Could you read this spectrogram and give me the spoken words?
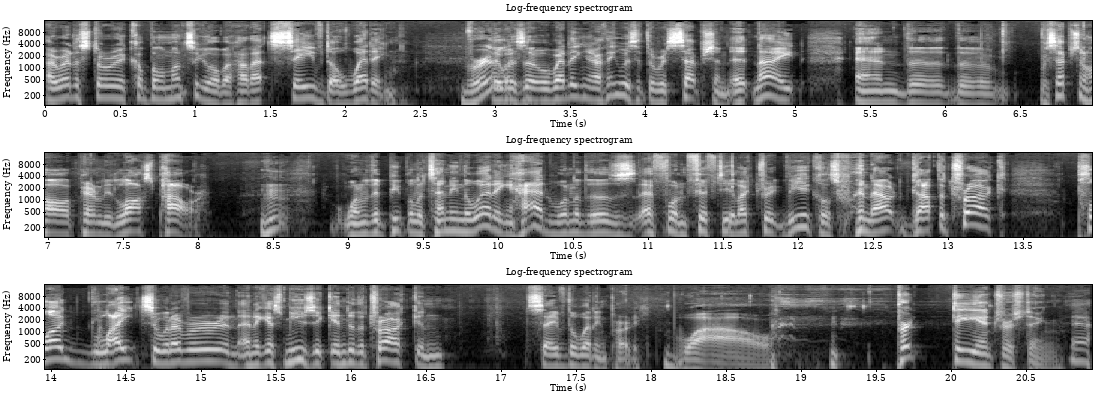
I read a story a couple of months ago about how that saved a wedding. Really? It was a wedding. I think it was at the reception at night, and the the reception hall apparently lost power. Mm-hmm. One of the people attending the wedding had one of those F one fifty electric vehicles. Went out, got the truck, plugged lights or whatever, and, and I guess music into the truck, and saved the wedding party. Wow. Pretty interesting. Yeah.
